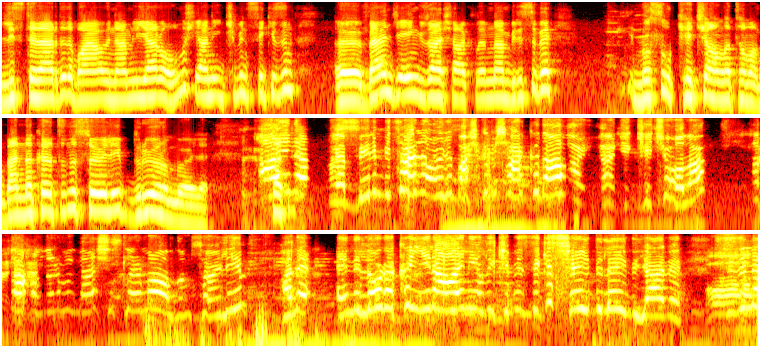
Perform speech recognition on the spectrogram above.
listelerde de bayağı önemli yer olmuş. Yani 2008'in e, bence en güzel şarkılarından birisi ve nasıl keçi anlatamam. Ben nakaratını söyleyip duruyorum böyle. Aynen. Ya benim bir tane öyle başka bir şarkı daha var yani keçi olan. Hatta honorable mentions'larımı aldım söyleyeyim. Hani Annie Lorac'ın yine aynı yıl 2008 şey dileydi yani. Sizinle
